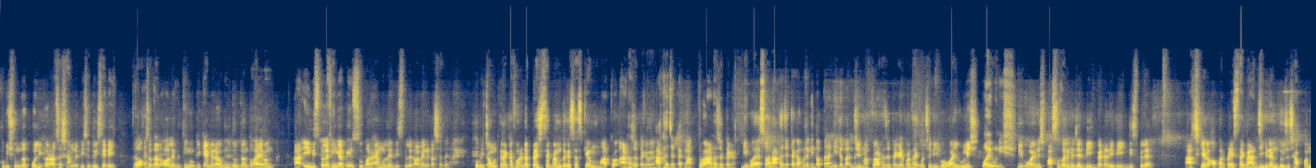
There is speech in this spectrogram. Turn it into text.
খুবই সুন্দর পলি করা আছে সামনে পিছে দুই সাইডেই box other all everything okay ক্যামেরাও কিন্তু দুর্দান্ত হয় এবং in display fingerprint super AMOLED display পাবেন এটার সাথে। খুবই চমৎকার একটা ফোন এটার প্রাইস থাকবে আমাদের কাছে আজকে মাত্র আট হাজার টাকা। আট হাজার টাকা। মাত্র আট হাজার টাকা। ভিভো এস ওয়ান আট হাজার টাকা হলে কিন্তু আপনারা নিতে পারবেন। জি মাত্র আট হাজার টাকা। এরপর থাকবে হচ্ছে ভিভো ওয়াই উনিশ। ওয়াই উনিশ। ভিভো ওয়াই উনিশ পাঁচ হাজার এমএজের বিগ ব্যাটারি বিগ ডিসপ্লে আজকের অফার প্রাইস থাকবে আট জিবি র্যাম দুইশো ছাপ্পান্ন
